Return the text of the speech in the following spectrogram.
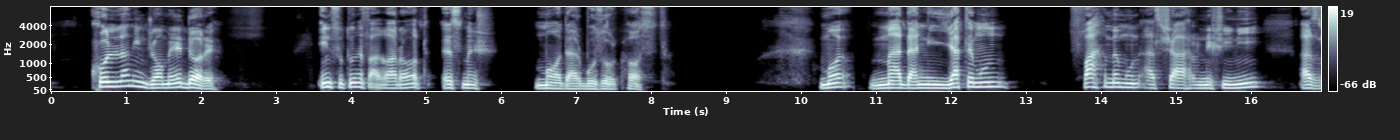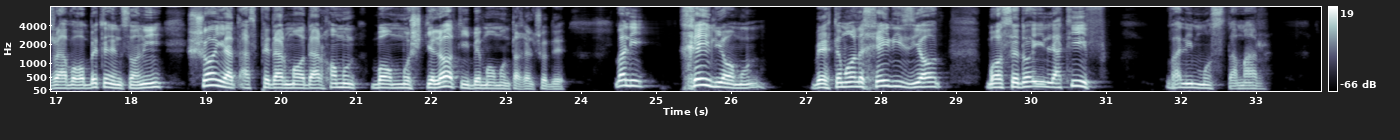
کلا این جامعه داره. این ستون فقرات اسمش مادر بزرگ هاست ما مدنیتمون فهممون از شهرنشینی از روابط انسانی شاید از پدر مادرهامون با مشکلاتی به ما منتقل شده. ولی خیلی آمون به احتمال خیلی زیاد با صدایی لطیف ولی مستمر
